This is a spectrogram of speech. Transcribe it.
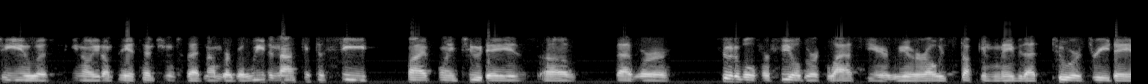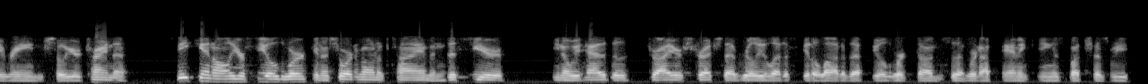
to you if you know you don't pay attention to that number. But we did not get to see 5.2 days of that were suitable for field work last year. We were always stuck in maybe that two or three day range. So you're trying to sneak in all your field work in a short amount of time. And this year, you know, we had the drier stretch that really let us get a lot of that field work done, so that we're not panicking as much as we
